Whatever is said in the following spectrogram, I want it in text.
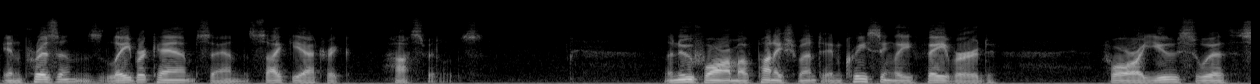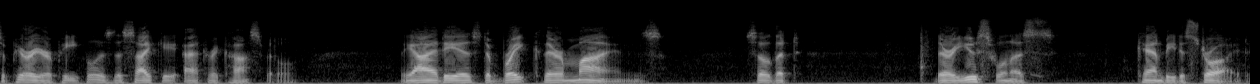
in prisons, labor camps, and psychiatric hospitals. The new form of punishment increasingly favored for use with superior people is the psychiatric hospital. The idea is to break their minds so that their usefulness can be destroyed.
